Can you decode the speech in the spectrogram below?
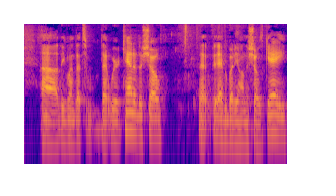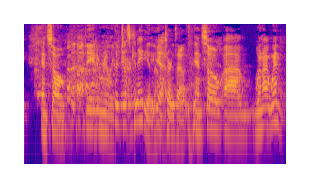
uh, they went, that's that weird Canada show. That everybody on the show is gay, and so they didn't really. They're care. just Canadian, though. It turns out. And so uh, when I went,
